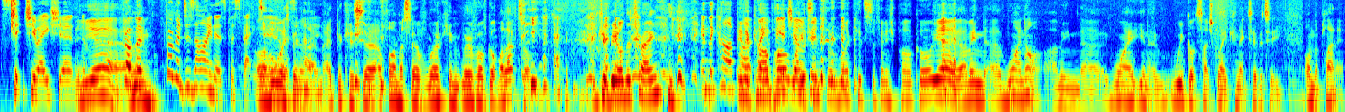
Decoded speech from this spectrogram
situation Yeah. from I mean, a from a designer's perspective? well, I've always been a nomad because uh, I find myself working wherever I've got my laptop. it could be on the train, in the car park, in a car for park, children. waiting for my kids to finish parkour. Yeah, I mean, uh, why not? I mean, uh, why? You know, we've got such great connectivity on the planet.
